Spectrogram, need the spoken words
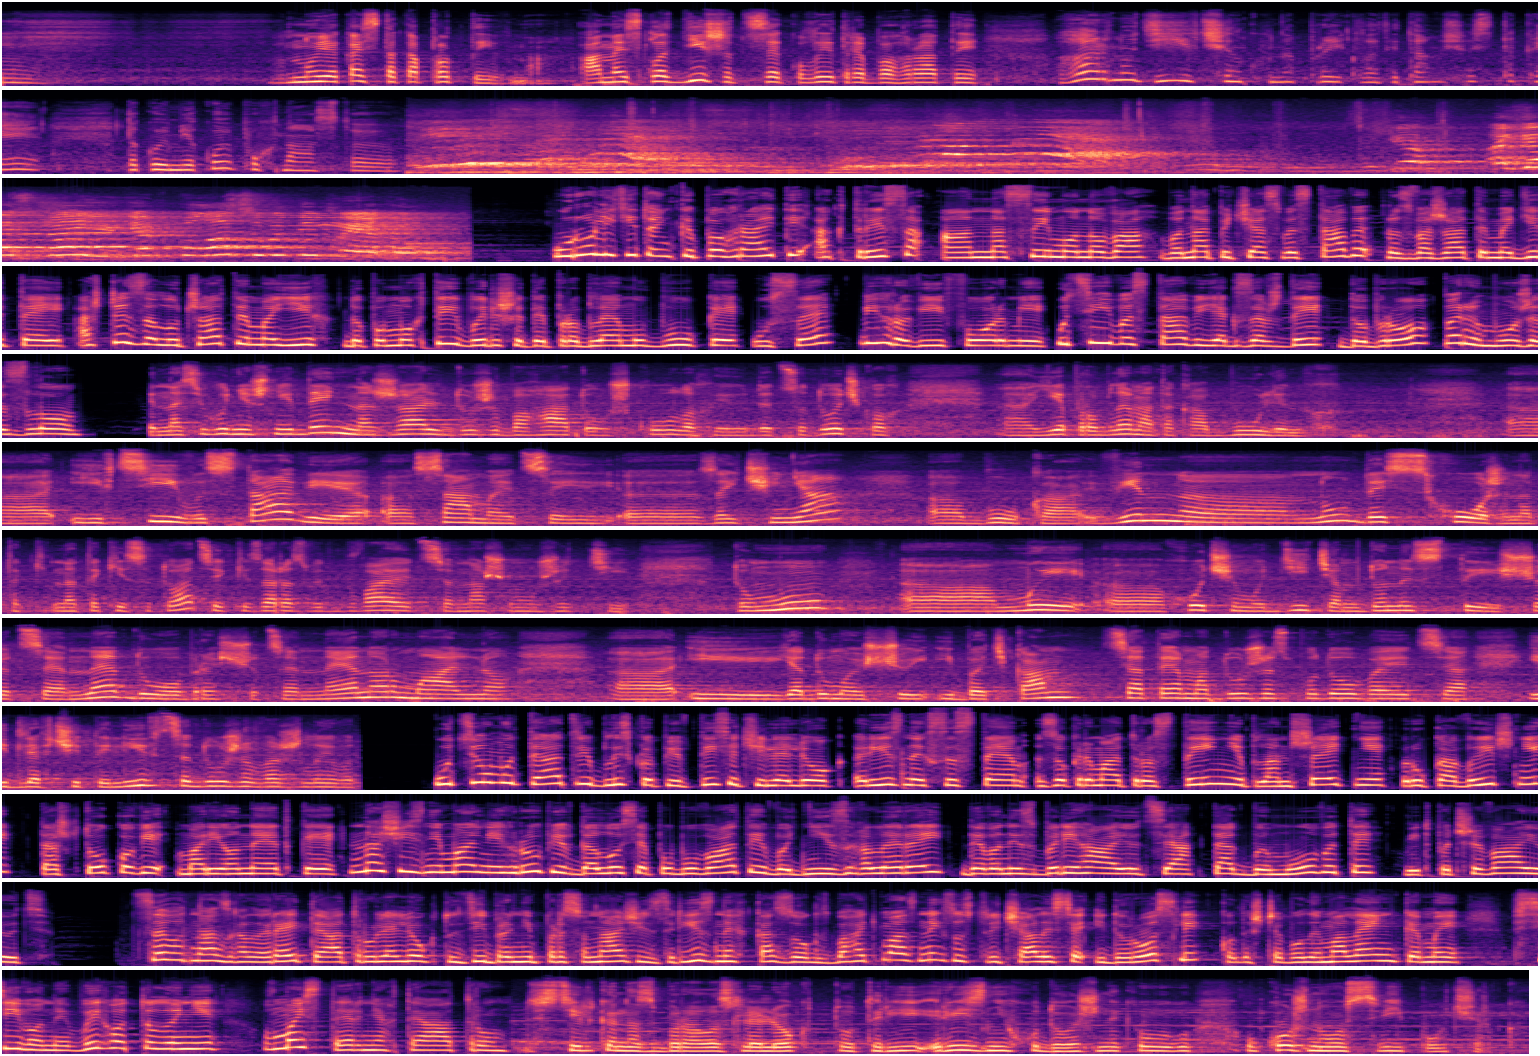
ну, якась така противна. А найскладніше це коли треба грати гарну дівчинку, наприклад, і там щось таке, такою м'якою пухнастою. А я знаю, як поласувати медом. У ролі тітоньки Пограйки актриса Анна Симонова. Вона під час вистави розважатиме дітей, а ще залучатиме їх допомогти вирішити проблему буки. Усе в ігровій формі. У цій виставі, як завжди, добро переможе зло. На сьогоднішній день, на жаль, дуже багато у школах і у дитсадочках е, є проблема така булінг. Е, І в цій виставі е, саме цей зайчиня Бука, він е, ну, десь схожий на такі, на такі ситуації, які зараз відбуваються в нашому житті. Тому е, ми е, хочемо дітям донести, що це не добре, що це ненормально. Е, І я думаю, що і батькам ця тема дуже сподобається, і для вчителів це дуже важливо. У цьому театрі близько півтисячі ляльок різних систем, зокрема тростинні, планшетні, рукавичні та штокові маріонетки. Нашій знімальній групі вдалося побувати в одній з галерей, де вони зберігаються, так би мовити, відпочивають. Це одна з галерей театру ляльок. Тут зібрані персонажі з різних казок. З багатьма з них зустрічалися і дорослі, коли ще були маленькими. Всі вони виготовлені в майстернях театру. Стільки назбиралось ляльок, тут різні художники, у, у кожного свій почерк.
